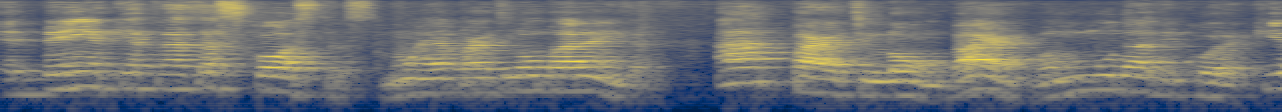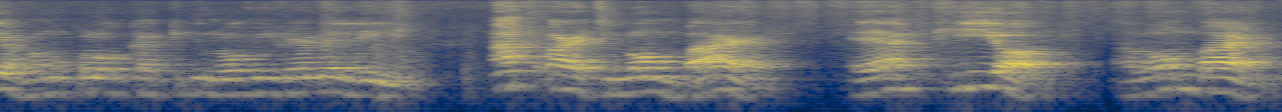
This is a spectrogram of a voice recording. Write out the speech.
é bem aqui atrás das costas, não é a parte lombar ainda. A parte lombar, vamos mudar de cor aqui, ó, vamos colocar aqui de novo em vermelhinho. A parte lombar é aqui, ó, a lombar,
